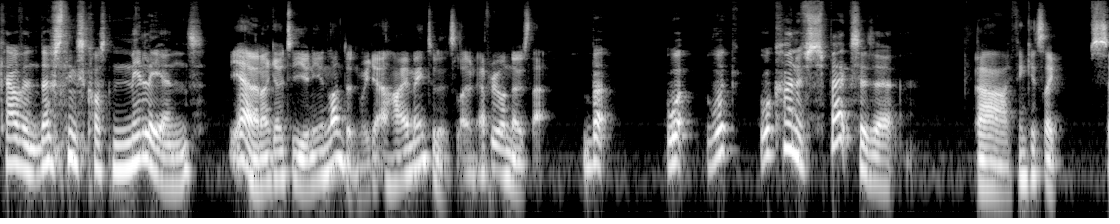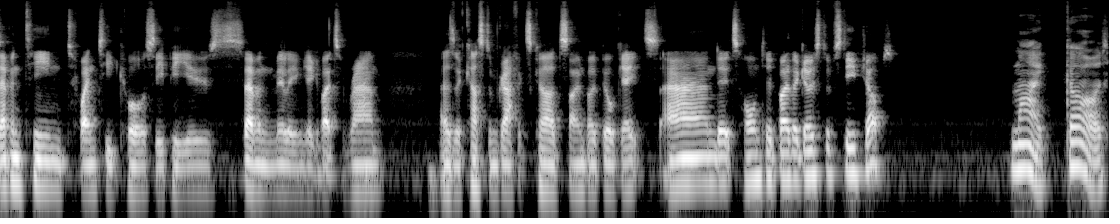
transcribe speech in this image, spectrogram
Calvin, those things cost millions. Yeah, and I go to uni in London. We get a higher maintenance loan. Everyone knows that. But what what what kind of specs is it? Ah, I think it's like 17, 20 core CPUs, 7 million gigabytes of RAM, as a custom graphics card signed by Bill Gates, and it's haunted by the ghost of Steve Jobs. My god.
